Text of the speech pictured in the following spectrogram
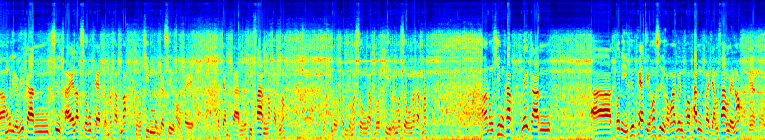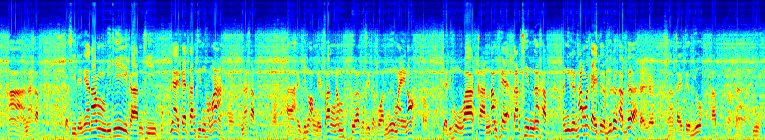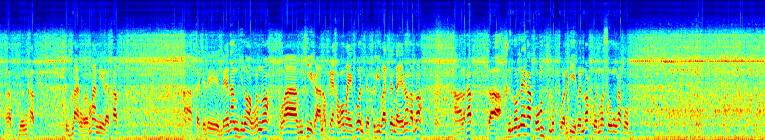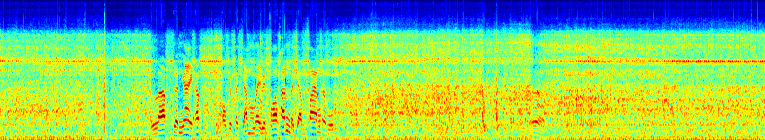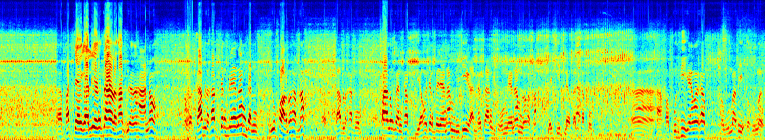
มอ่ามือนี้กับพี่การซื้อขายรับส่งแพทย์กันนะครับเนาะหนังชิมมันก็ซื้อเข้าไปประจำการไว้ที่ฟาร์มเนาะครับเนาะอ่ารถเพิ่นจะมาส่งครับรถทีเพิ่นมาส่งเนาะครับเนาะอ่าน้องชิมครับในการอ่าตัวนี้คือแพทย์ที่เขาซื้อเข้ามาเป็นพอพันธุ์ประจำฟาร์มไว้เนาะแม่นครับอ่านะครับ กสีได้แนะนำวิธีการที่ย้ายแพทย์ตั้งถิ่นเข้ามาครับนะครับครับอ่าให้พี่น้องได้ฟังน้ำเพื่อเกษตรกรมือใหม่เนาะครับอย่าได้หูว่าการนำแพะตั้งถิ่นนะครับ อันนี้เดินทางมาไกลเติบอยู่เด้วยครับเด้อไก่ครับอ่าไก่เติมอยู่ครับอ่านี่ครับเบิ้งครับรูปร่างประมาณนี้แหละครับอ่าก็จะได้แนะนำพี่น้องน้ำเนาะว่าวิธีการเอาแพะเขามาไม่ควรจะปฏิบัติจังใดเนาะครับเนาะเอาละครับก็ขึ้นรถเลยครับผมรบกวนพี่เพิ่นเนาะเพิ่นมาส่งครับผม รับเกินง่ายครับ เอาไปประจำไว้เป็นพ่อพันธุ์ประจำฟาร์มครับผมอ่าปัจจัยการเลี้ยงต่างแหละครับเรื่องอาหารเนาะเอาก็กลับแล้วครับจังไปแนะนำกันอยู่ของเนาะครับเนาะกลับแล้วครับผมฟ้าน้องกันครับเดี๋ยวเขาจังไปแนะนำวิธีการต่างๆที่ผมแนะนำเนาะครับเนาะในคลิปแล้วกันครับผมอ่าอ่าขอบคุณพี่แกมากครับขอบคุณมากพี่ขอบคุณมาก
